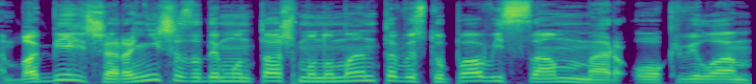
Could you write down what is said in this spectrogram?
Ба більше раніше за демонтаж монумента виступав і сам мер Оквіла.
